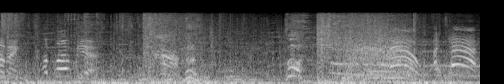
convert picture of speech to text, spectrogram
Incoming! Above you! Now! Attack!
